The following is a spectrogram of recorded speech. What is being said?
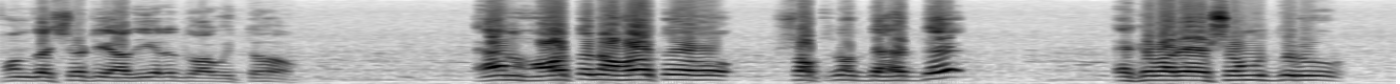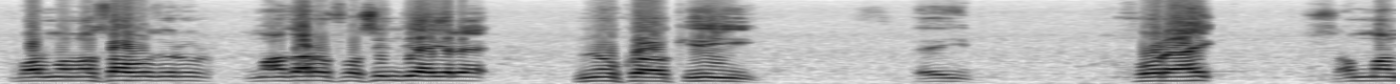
পঞ্চাশশো টিয়া দিয়ে দোয়া করতে হোক এন হয়তো না হয়তো স্বপ্ন দেখার দে, একেবারে সমুদ্র বর্মলা সাহজুরের মাজারের ফসিন দিয়ে আইরে নৌকা কি এই হোরাই সম্মান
